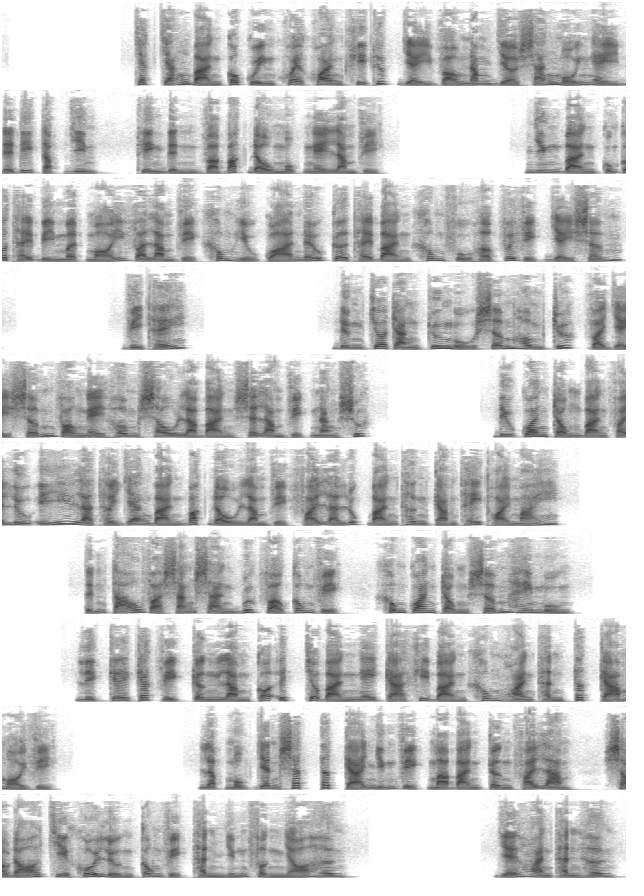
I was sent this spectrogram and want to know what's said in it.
Chắc chắn bạn có quyền khoe khoang khi thức dậy vào 5 giờ sáng mỗi ngày để đi tập gym, thiền định và bắt đầu một ngày làm việc. Nhưng bạn cũng có thể bị mệt mỏi và làm việc không hiệu quả nếu cơ thể bạn không phù hợp với việc dậy sớm. Vì thế, đừng cho rằng cứ ngủ sớm hôm trước và dậy sớm vào ngày hôm sau là bạn sẽ làm việc năng suất. Điều quan trọng bạn phải lưu ý là thời gian bạn bắt đầu làm việc phải là lúc bản thân cảm thấy thoải mái. Tỉnh táo và sẵn sàng bước vào công việc, không quan trọng sớm hay muộn. Liệt kê các việc cần làm có ích cho bạn ngay cả khi bạn không hoàn thành tất cả mọi việc. Lập một danh sách tất cả những việc mà bạn cần phải làm, sau đó chia khối lượng công việc thành những phần nhỏ hơn. Dễ hoàn thành hơn.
